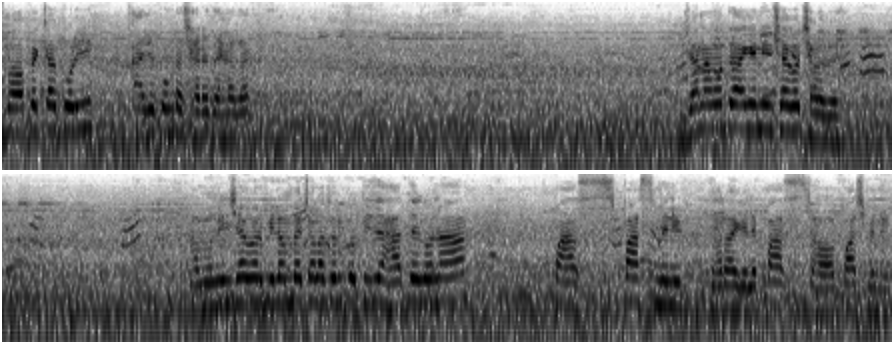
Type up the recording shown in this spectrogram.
আমরা অপেক্ষা করি, আগে কোনটা ছাড়ে দেখা যাক। জানা মতে আগে নীলসাগর ছাড়বে। এবং নীলসাগর বিলম্বে চলাচল করতেছে হাতে গোনা পাঁচ পাঁচ মিনিট ধরা গেলে, পাঁচ হ্যাঁ পাঁচ মিনিট।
